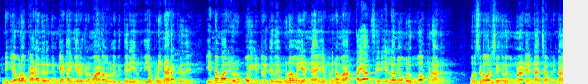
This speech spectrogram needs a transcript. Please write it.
இன்னைக்கு எவ்வளவு கடன் இருக்குன்னு கேட்டா இங்க இருக்கிற மாணவர்களுக்கு தெரியும். இது எப்படி நடக்குது? என்ன மாதிரி ஒரு போய்கிட்டு இருக்குது? உணவு என்ன? எப்படி நம்ம தயார் செய்யறது எல்லாமே உங்களுக்கு ஓப்பனானது. ஒரு சில வருஷங்களுக்கு முன்னாடி என்னாச்சு அப்படின்னா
